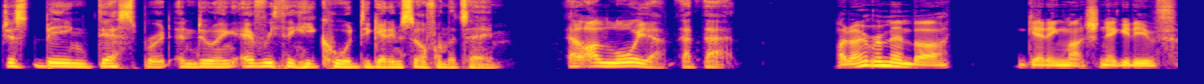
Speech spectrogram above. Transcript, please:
just being desperate and doing everything he could to get himself on the team? A, a lawyer at that. I don't remember getting much negative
